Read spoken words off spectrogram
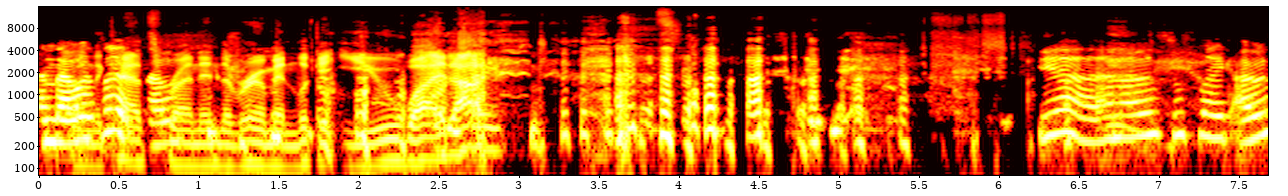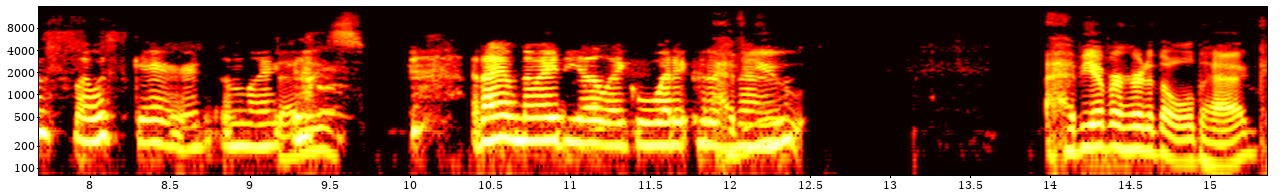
and that when was the cats it. run was... in the room and look at you wide eyed. yeah, and I was just like, I was so scared, and like, is... and I have no idea like what it could have, have been. You... Have you ever heard of the old hag?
